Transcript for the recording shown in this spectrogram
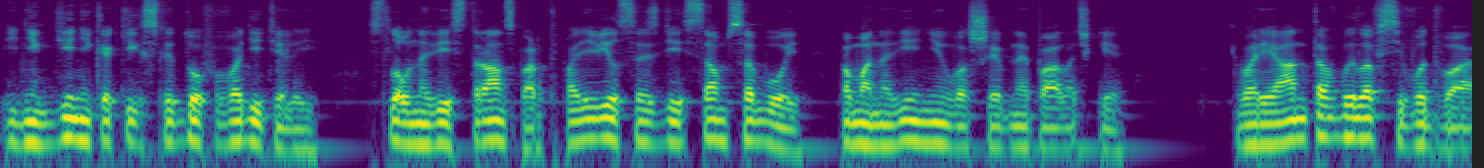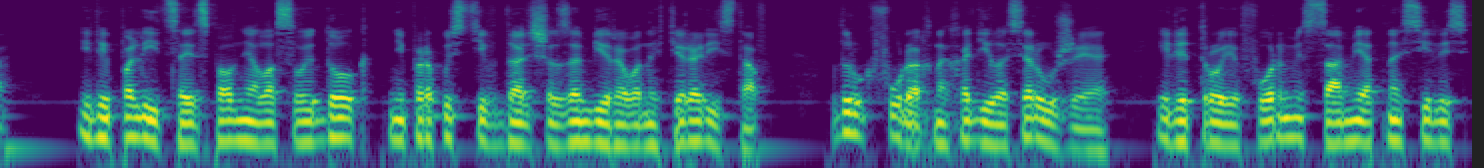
И нигде никаких следов водителей, словно весь транспорт появился здесь сам собой по мановению волшебной палочки. Вариантов было всего два: или полиция исполняла свой долг, не пропустив дальше зомбированных террористов. Вдруг в фурах находилось оружие, или трое в форме сами относились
